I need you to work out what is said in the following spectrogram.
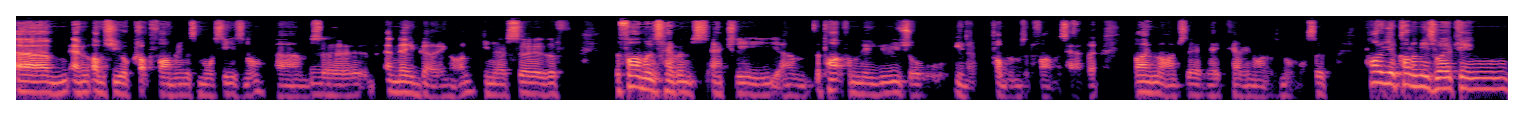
Um, and obviously, your crop farming is more seasonal. Um, mm. So, and they're going on, you know. So the the farmers haven't actually, um, apart from the usual, you know, problems that farmers have, but by and large, they're, they're carrying on as normal. So part of the economy is working,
